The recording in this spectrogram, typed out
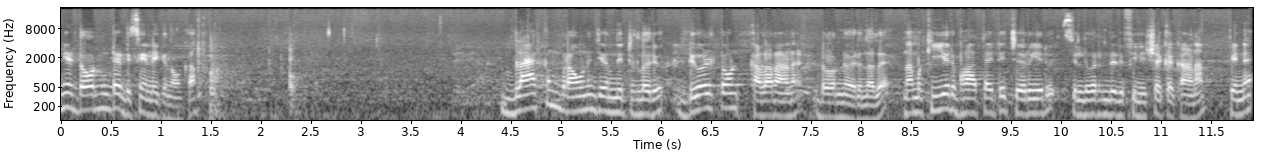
ഇനി ഡോറിന്റെ ഡിസൈനിലേക്ക് നോക്കാം. ബ്ലാക്കും ബ്രൗണും ചേർന്നിട്ടുള്ളൊരു ഡ്യുവൽ ടോൺ കളറാണ് ഡോറിന് വരുന്നത്. നമുക്ക് ഈ ഒരു ഭാഗത്തായിട്ട് ചെറിയൊരു സിൽവറിന്റെ ഒരു ഫിനിഷൊക്കെ കാണാം. പിന്നെ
